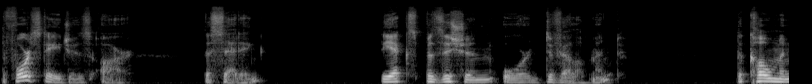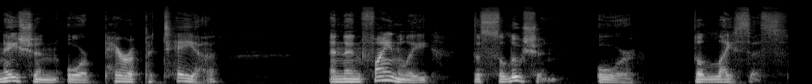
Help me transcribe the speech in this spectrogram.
The four stages are the setting, the exposition or development, the culmination or peripeteia, and then finally the solution or the lysis.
